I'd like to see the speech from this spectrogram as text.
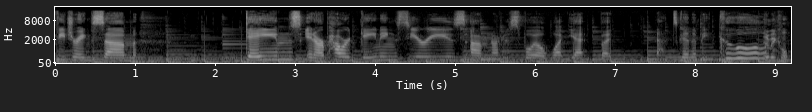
featuring some games in our powered gaming series. I'm not going to spoil what yet, but that's going to be cool. It'll be cool.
